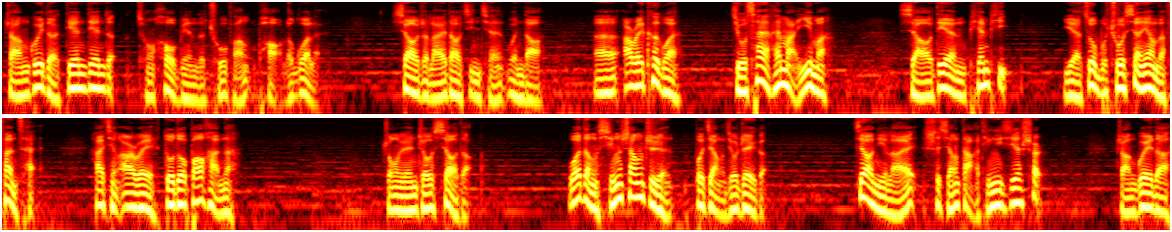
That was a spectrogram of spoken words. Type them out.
掌柜的颠颠的从后边的厨房跑了过来。笑着来到近前，问道：“呃，二位客官，酒菜还满意吗？小店偏僻，也做不出像样的饭菜，还请二位多多包涵呢。”庄元周笑道：“我等行商之人不讲究这个，叫你来是想打听一些事儿。掌柜的，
